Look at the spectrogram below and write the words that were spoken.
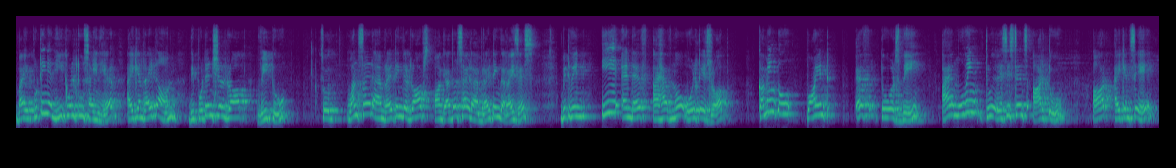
by putting an equal to sign here I can write down the potential drop V2 so one side I am writing the drops on the other side I am writing the rises. Between E and F I have no voltage drop. Coming to point F towards B I am moving through a resistance R2 or I can say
